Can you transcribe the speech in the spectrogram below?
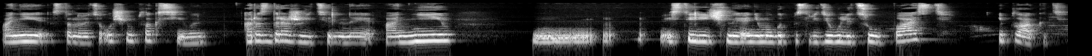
они становятся очень плаксивы, раздражительные, они истеричные, они могут посреди улицы упасть и плакать.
